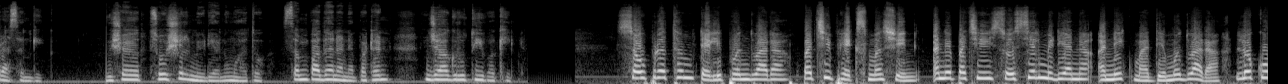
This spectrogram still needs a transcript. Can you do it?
પ્રાસંગિક. વિષયો સોશિયલ મીડિયાનું મહત્વ સંપાદન અને પઠન જાગૃતિ વકીલ. સૌપ્રથમ ટેલિફોન દ્વારા, પછી ફેક્સ મશીન અને પછી સોશિયલ મીડિયાના અનેક માધ્યમો દ્વારા લોકો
